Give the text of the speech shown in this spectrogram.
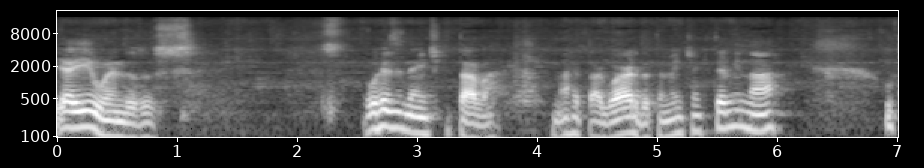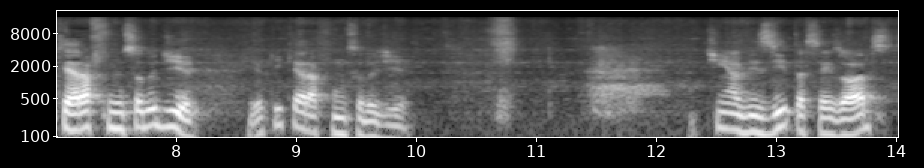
E aí, Windows, o residente que estava na retaguarda também tinha que terminar o que era a funça do dia. E o que, que era a funça do dia? Tinha a visita às seis horas,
